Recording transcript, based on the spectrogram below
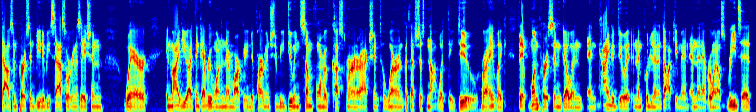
thousand person B two B SaaS organization, where in my view, I think everyone in their marketing department should be doing some form of customer interaction to learn, but that's just not what they do, right? Like they have one person go in and kind of do it and then put it in a document and then everyone else reads it,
